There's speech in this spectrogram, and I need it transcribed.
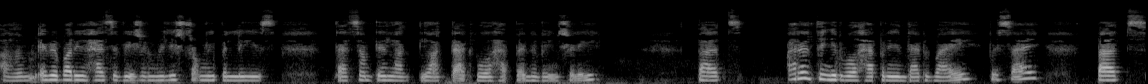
Um, everybody who has a vision really strongly believes that something like, like that will happen eventually. But I don't think it will happen in that way per se. But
